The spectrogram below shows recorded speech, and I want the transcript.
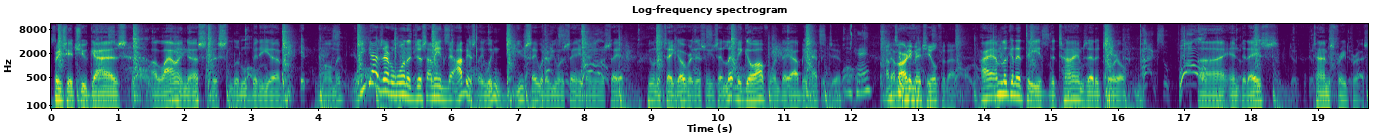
Appreciate you guys allowing us this little bitty uh, moment. If you guys ever want to just, I mean, obviously we can. You say whatever you want to say anytime you want to say it. If you want to take over this, when you say, "Let me go off one day," I'll be happy to. Okay. I'm I've already even mentioned- keeled for that. I, I'm looking at the the Times editorial uh, in today's Times Free Press.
